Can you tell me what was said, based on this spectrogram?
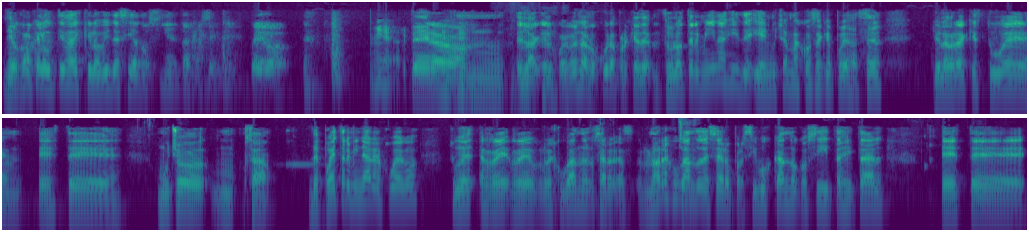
yo, creo que la última vez que lo vi decía 200, no sé qué. Pero. Pero mm, el, juego es la locura, porque tú lo terminas y, hay muchas más cosas que puedes hacer. Yo la verdad que estuve este mucho, o sea, después de terminar el juego, estuve rejugando, o sea, no rejugando de cero, pero sí buscando cositas y tal. Este,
